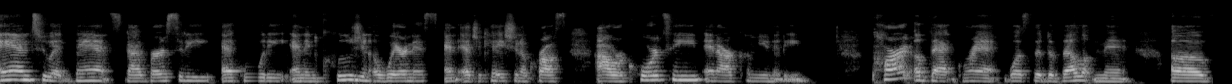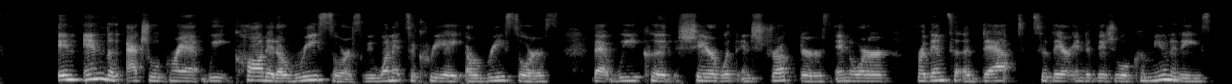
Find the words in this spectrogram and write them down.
and to advance diversity, equity, and inclusion awareness and education across our core team and our community. Part of that grant was the development of in, in the actual grant, we called it a resource. We wanted to create a resource that we could share with instructors in order for them to adapt to their individual communities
